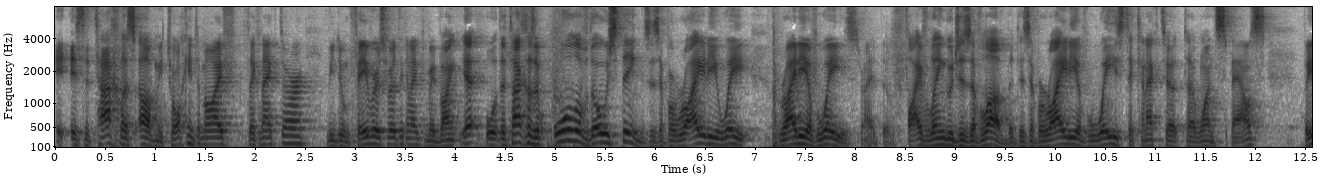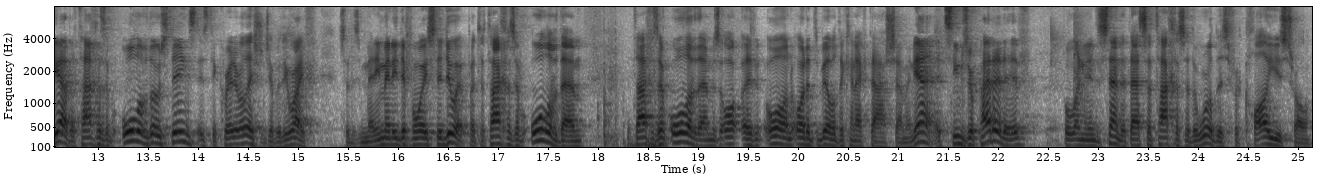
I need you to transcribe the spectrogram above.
is the tachlis of me talking to my wife to connect to her, me doing favors for her to connect to me, buying yeah. Well, the tachlis of all of those things is a variety of way variety of ways. Right? The five languages of love, but there's a variety of ways to connect to, to one's spouse. But yeah, the tachas of all of those things is to create a relationship with your wife. So there's many, many different ways to do it. But the tachas of all of them, the tachas of all of them is all, is all, in order to be able to connect to Hashem. And yeah, it seems repetitive, but when you understand that that's the tachas of the world, is for Klal Yisrael,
